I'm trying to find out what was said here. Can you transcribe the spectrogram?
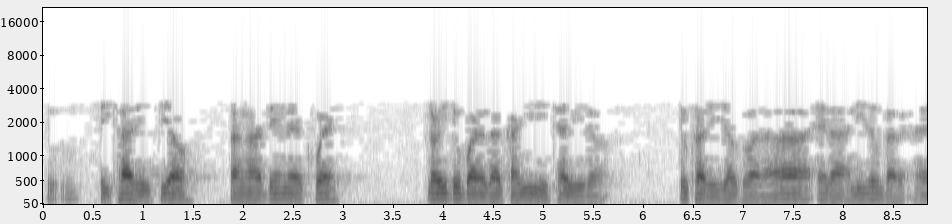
သူစိတ်ထားတွေပြောင်း သံဃာတင်းလည်းခွဲလောဟိတုပါဒကကံကြီးတွေထပ်ပြီးတော့ဒုက္ခတွေရောက်သွားတာအဲ့ဒါအနည်းဆုံးတာအဲ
